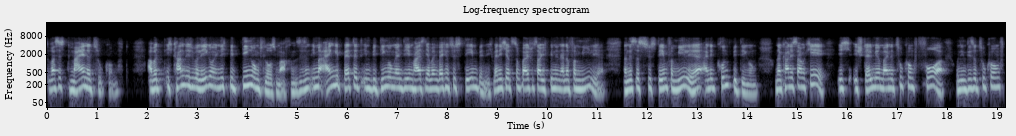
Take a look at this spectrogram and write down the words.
was ist meine Zukunft? Aber ich kann diese Überlegungen nicht bedingungslos machen. Sie sind immer eingebettet in Bedingungen, die ihm heißen, ja, aber in welchem System bin ich? Wenn ich jetzt zum Beispiel sage, ich bin in einer Familie, dann ist das System Familie eine Grundbedingung. Und dann kann ich sagen, okay, ich, ich stelle mir meine Zukunft vor. Und in dieser Zukunft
